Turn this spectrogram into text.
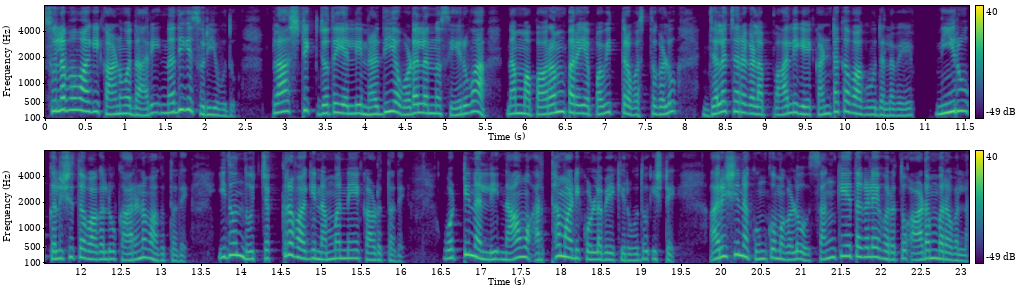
ಸುಲಭವಾಗಿ ಕಾಣುವ ದಾರಿ ನದಿಗೆ ಸುರಿಯುವುದು. ಪ್ಲಾಸ್ಟಿಕ್ ಜೊತೆಯಲ್ಲಿ ನದಿಯ ಒಡಲನ್ನು ಸೇರುವ ನಮ್ಮ ಪರಂಪರೆಯ ಪವಿತ್ರ ವಸ್ತುಗಳು ಜಲಚರಗಳ ಪಾಲಿಗೆ ಕಂಟಕವಾಗುವುದಲ್ಲವೇ? ನೀರು ಕಲುಷಿತವಾಗಲು ಕಾರಣವಾಗುತ್ತದೆ. ಇದೊಂದು ಚಕ್ರವಾಗಿ ನಮ್ಮನ್ನೇ ಕಾಡುತ್ತದೆ. ಒಟ್ಟಿನಲ್ಲಿ ನಾವು ಅರ್ಥ ಮಾಡಿಕೊಳ್ಳಬೇಕಿರುವುದು ಇಷ್ಟೇ. ಅರಿಶಿನ ಕುಂಕುಮಗಳು ಸಂಕೇತಗಳೇ ಹೊರತು ಆಡಂಬರವಲ್ಲ.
